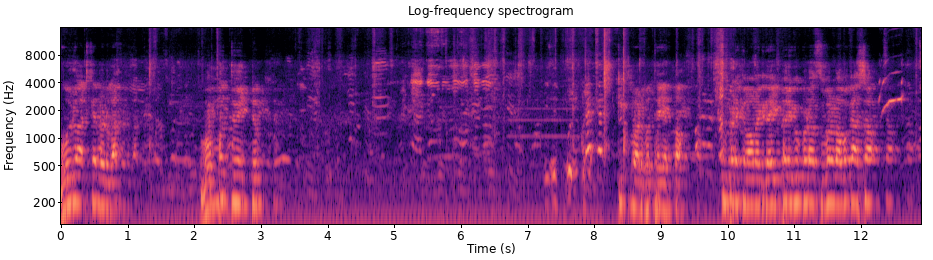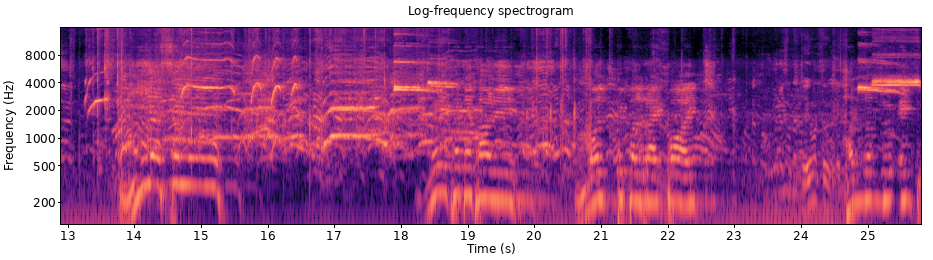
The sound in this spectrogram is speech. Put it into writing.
ಮೂರು ಆಟಗಾರ ನೋಡುವ. ಒಂಬತ್ತು, ಎಂಟು. ಕಿಕ್ ಮಾಡುವಂತ ಯತ್ನ. ಸುವರ್ಣ ಲಾನ್ ಆಗಿದೆ ಇಬ್ಬರಿಗೂ ಕೂಡ ಸುವರ್ಣ ಅವಕಾಶ. Yes! ವೇಗದ ದಾಳಿ ಮಲ್ಟಿಪಲ್ ರೈಟ್ ಪಾಯಿಂಟ್ ಹನ್ನೊಂದು ಎಂಟು.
